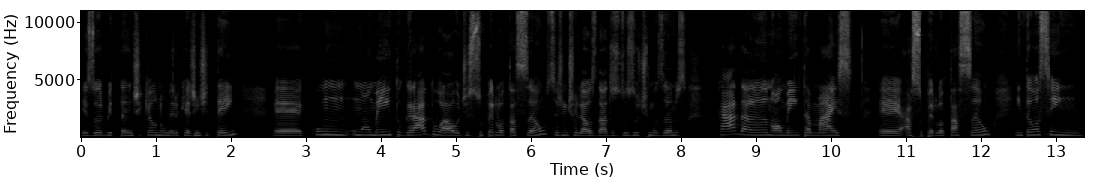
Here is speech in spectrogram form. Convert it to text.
exorbitante, que é o número que a gente tem, é, com um aumento gradual de superlotação. Se a gente olhar os dados dos últimos anos, cada ano aumenta mais é, a superlotação. Então, assim,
